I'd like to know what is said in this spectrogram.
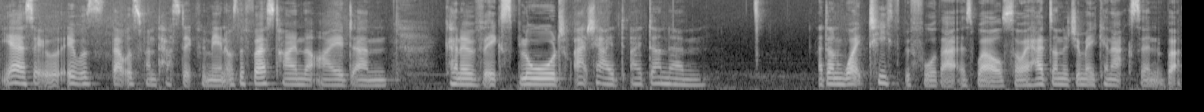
yeah, so it, it was, that was fantastic for me. And it was the first time that I'd um, kind of explored, actually I'd, I'd done, um, I'd done white teeth before that as well. So I had done a Jamaican accent, but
